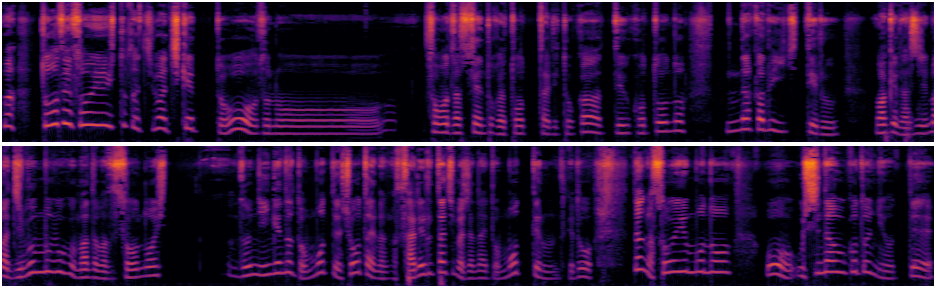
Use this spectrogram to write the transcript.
まあ、当然そういう人たちはチケットを、その、争奪戦とか取ったりとかっていうことの中で生きてるわけだし、まあ自分も僕まだまだそのその人間だと思ってる、招待なんかされる立場じゃないと思ってるんですけど、なんかそういうものを失うことによって、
